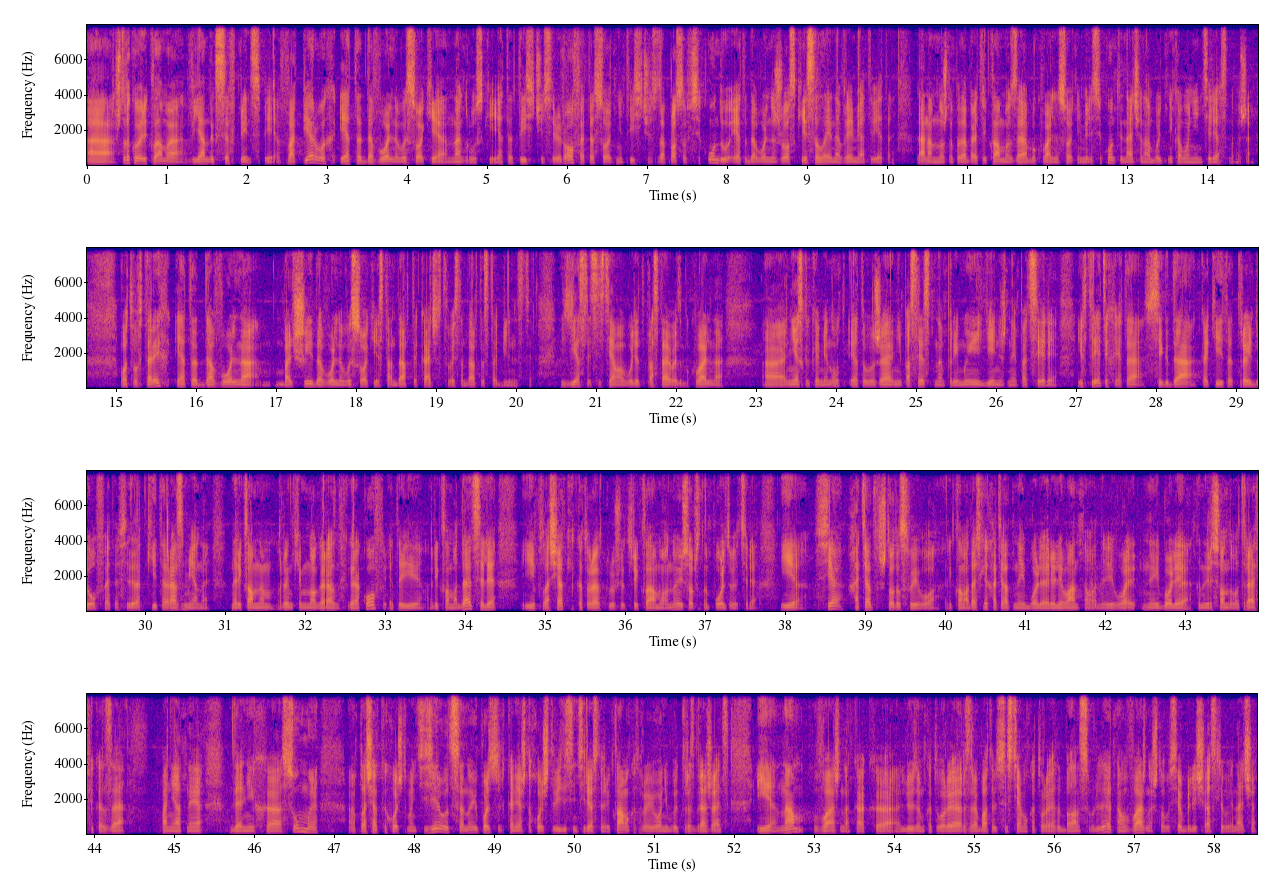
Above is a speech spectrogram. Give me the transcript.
А, Что такое реклама в Яндексе в принципе? Во-первых, это довольно высокие нагрузки. Это тысячи серверов, это сотни тысяч запросов в секунду, и это довольно жесткие SLA на время ответа. Да, нам нужно подобрать рекламу за буквально сотни миллисекунд, иначе она будет никому не интересна уже. Вот, во-вторых, это довольно большие, довольно высокие стандарты качества и стандарты стабильности. Если система будет простаивать буквально несколько минут, это уже непосредственно прямые денежные потери. И в-третьих, это всегда какие-то трейдов, это всегда какие-то размены. На рекламном рынке много разных игроков, это и рекламодатели, и площадки, которые откручивают рекламу, ну и, собственно, пользователи. И все хотят что-то своего. Рекламодатели хотят наиболее релевантного, наиболее конверсионного трафика за понятные для них э, суммы, э, площадка хочет монетизироваться, ну и пользователь, конечно, хочет видеть интересную рекламу, которая его не будет раздражать. И нам важно, как э, людям, которые разрабатывают систему, которая этот баланс соблюдает, нам важно, чтобы все были счастливы, иначе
